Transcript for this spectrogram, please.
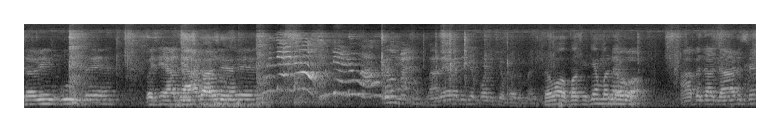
સ્વિમિંગ પુલ છે પછી આ હિંચકા છે. બાકી કેમ બને આ બધા ઝાડ છે.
